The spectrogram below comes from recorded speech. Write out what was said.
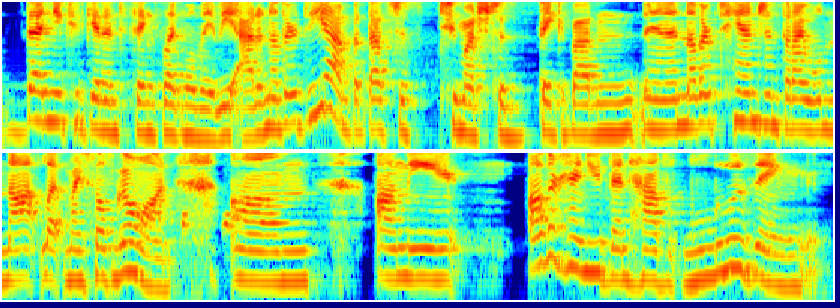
then you could get into things like, well, maybe add another DM, but that's just too much to think about in, in another tangent that I will not let myself go on. Um, on the other hand, you then have losing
